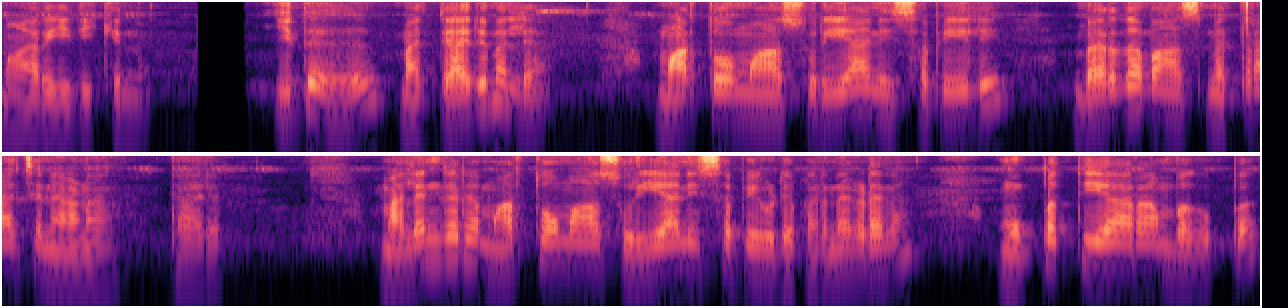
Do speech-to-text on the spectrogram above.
മാറിയിരിക്കുന്നു. ഇത് മറ്റാരുമല്ല. മാർത്തോമാ സുറിയാനി സഭയിലെ ഭരതമാസ് മെത്രാച്ചനാണ് താരം. മലങ്കര മാർത്തോമാ സുറിയാനി സഭയുടെ ഭരണഘടന മുപ്പത്തിയാറാം വകുപ്പ്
